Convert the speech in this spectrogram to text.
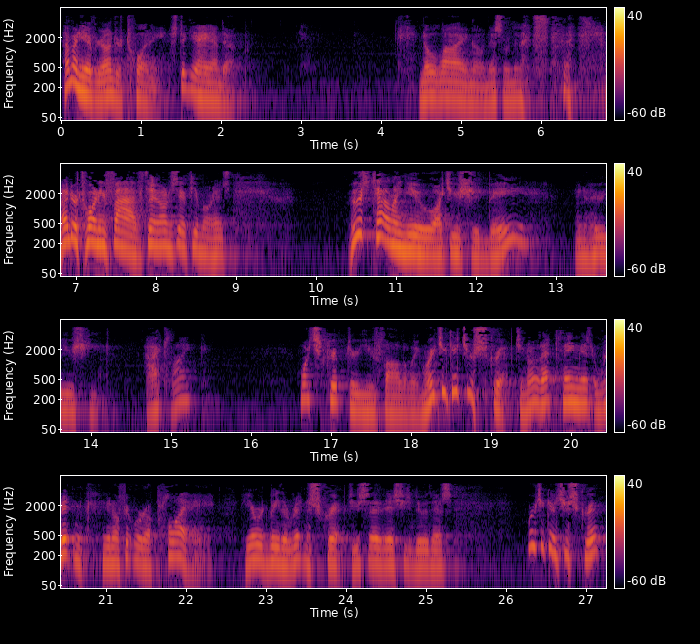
How many of you are under 20? Stick your hand up. No lying on this one. under 25. I want to see a few more hands. Who's telling you what you should be and who you should act like? What script are you following? Where'd you get your script? You know, that thing that's written, you know, if it were a play, here would be the written script. You say this, you do this. Where'd you get your script?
